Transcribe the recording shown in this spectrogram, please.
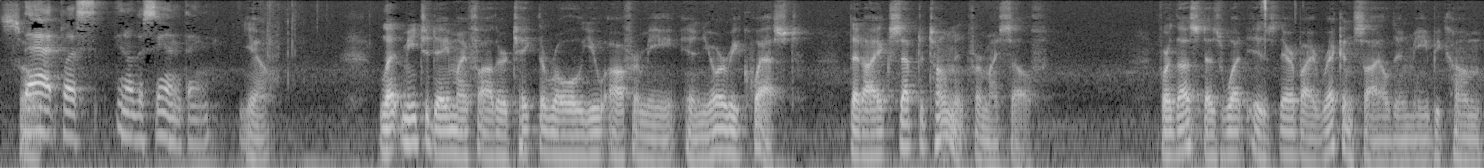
So that plus, you know, the sin thing. Yeah. Let me today, my Father, take the role you offer me in your request that I accept atonement for myself. For thus does what is thereby reconciled in me become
